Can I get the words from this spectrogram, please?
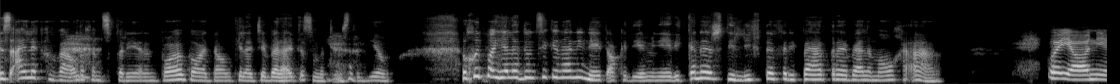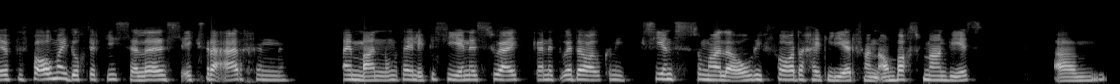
dis eintlik geweldig inspirerend. Baie baie dankie dat jy bereid is om met ons te deel. Nou goed, maar julle doen seker nou nie net akademie nie. Die kinders die liefde vir die perdry by hulle ma geërf. O ja, nee, vir al my dogtertjies, hulle is ekstra erg en my man omdat hy elektriesien is, so hy kan dit oordra ook aan die seuns om hulle al die vaardigheid leer van ambagsman wees. Um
